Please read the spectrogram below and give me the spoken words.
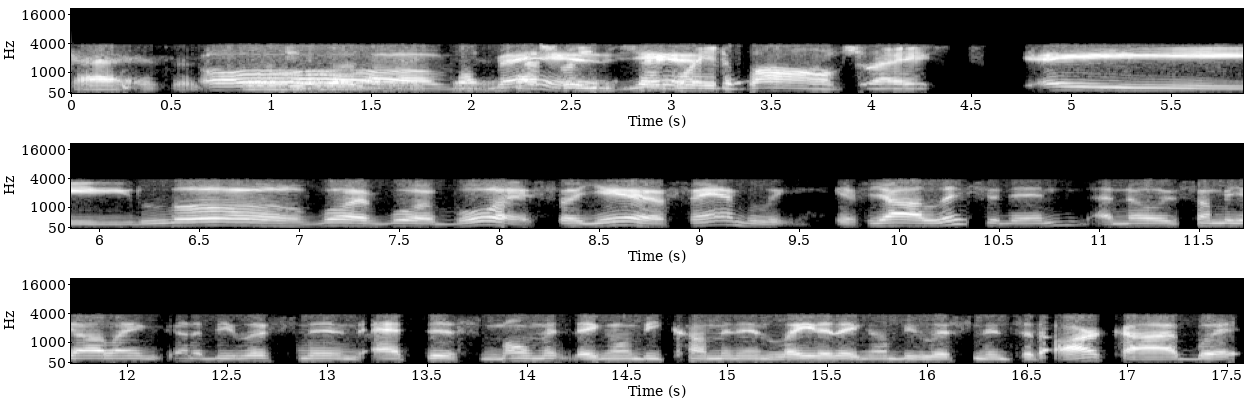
That is a Oh, good man, That's where you yeah. segue the bombs, right? Hey, Lord, boy, boy, boy. So yeah, family. If y'all listening, I know some of y'all ain't gonna be listening at this moment. They're gonna be coming in later. They're gonna be listening to the archive. But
